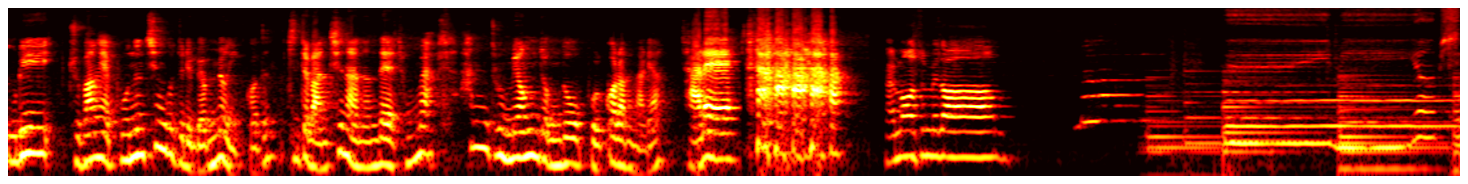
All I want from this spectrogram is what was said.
우리 주방에 보는 친구들이 몇 명 있거든? 진짜 많진 않은데 정말 한 두 명 정도 볼 거란 말이야. 잘해. 잘 먹었습니다. 의미 없이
